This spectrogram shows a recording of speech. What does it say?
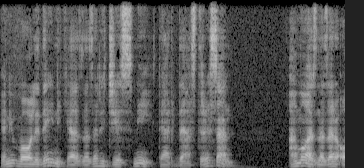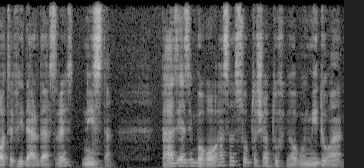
یعنی والدینی که از نظر جسمی در دسترسن. اما از نظر عاطفی در دسترس نیستن. بعضی از این بابا هستن صبح تا شب تو خیابون میدوهن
